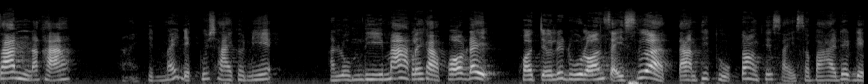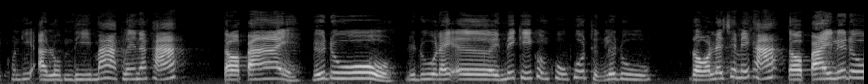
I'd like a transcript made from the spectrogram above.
สั้นนะคะ เห็นไหมเด็กผู้ชายคนนี้ อารมณ์ดีมากเลยค่ะ เพราะได้ พอเจอฤดูร้อนใส่เสื้อตามที่ถูกต้องที่ใส่สบายเด็กๆคนที่อารมณ์ดีมากเลยนะคะ ต่อไปฤดูฤดูอะไรเอ่ยเมื่อกี้คุณครูพูดถึงฤดู ร้อนแล้วใช่ไหมคะ ต่อไปฤดู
